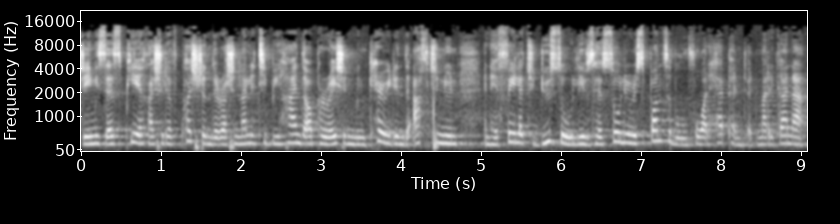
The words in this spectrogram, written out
Jamie says Phiyega should have questioned the rationality behind the operation being carried in the afternoon, and her failure to do so leaves her solely responsible for what happened at Marikana.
